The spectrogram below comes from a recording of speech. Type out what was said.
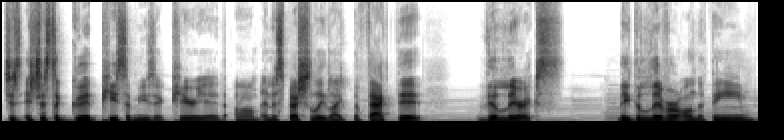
just it's just a good piece of music, period. Um, and especially like the fact that the lyrics they deliver on the theme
